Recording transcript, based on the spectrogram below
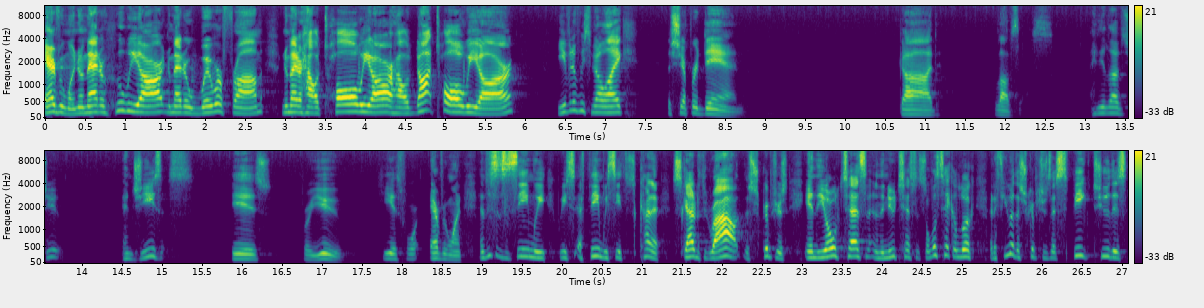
everyone, no matter who we are, no matter where we're from, no matter how tall we are, how not tall we are, even if we smell like the shepherd Dan, God loves us, and He loves you. And Jesus is for you. He is for everyone. And this is a theme we, we, a theme we see kind of scattered throughout the scriptures in the Old Testament and the New Testament. So let's take a look at a few of the scriptures that speak to this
